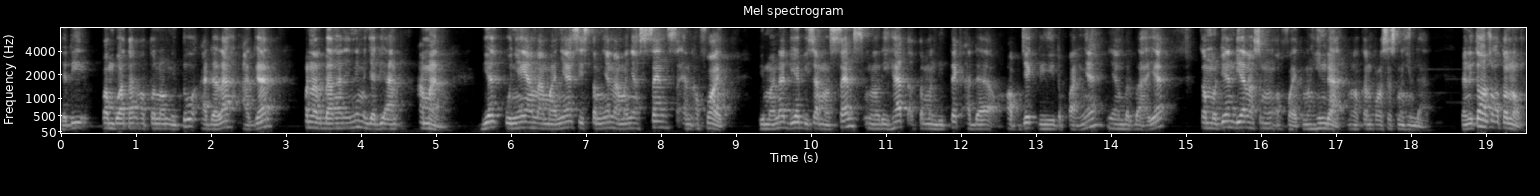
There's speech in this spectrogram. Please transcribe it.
Jadi pembuatan otonom itu adalah agar penerbangan ini menjadi aman. Dia punya yang namanya sistemnya namanya sense and avoid, di mana dia bisa mensense, melihat atau mendetek ada objek di depannya yang berbahaya, kemudian dia langsung avoid, menghindar, melakukan proses menghindar. Dan itu harus otonom,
